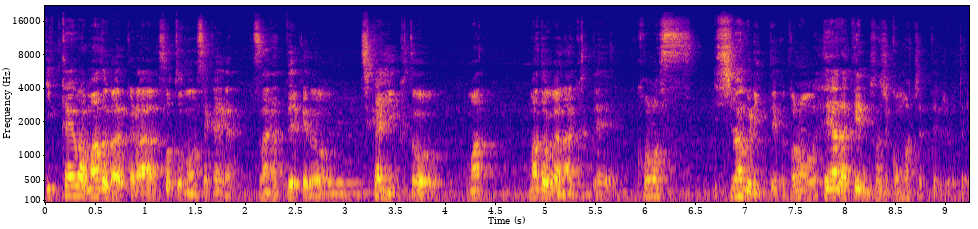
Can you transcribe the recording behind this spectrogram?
1階は窓があるから外の世界がつながってるけど、うん。地下に行くと、ま、窓がなくてこの島国っていうかこの部屋だけに閉じこもっちゃってる状態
